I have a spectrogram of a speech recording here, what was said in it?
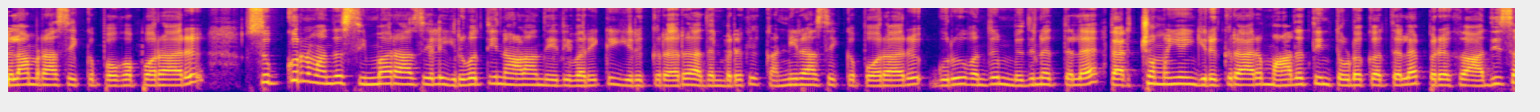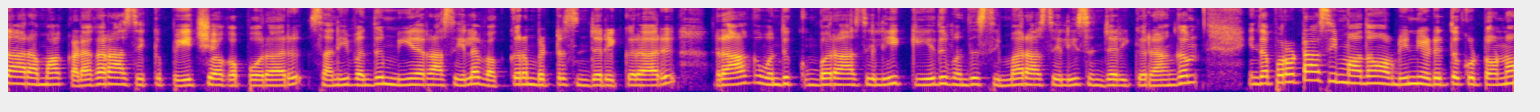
துலாம் ராசிக்கு போக போறாரு. சுக்ரன் வந்து சிம்ம ராசியில இருபத்தி நாலாம் தேதி வரைக்கும் இருக்கிறாரு. அதன் பிறகு கன்னிராசிக்கு போறாரு. குரு வந்து மிதுனத்துல தற்சமயம் இருக்கிறாரு. மாதத்தின் தொடக்கத்துல பிறகு அதிசாரமா கடகராசிக்கு பேச்சியாக போறாரு. சனி வந்து மீனராசியில வக்கரம் பெற்று சஞ்சரிக்கிறாரு. ராகு வந்து கும்பராசிலேயே கேது வந்து சிம்ம ராசிலேயே சஞ்சரிக்கிறாங்க. இந்த புரட்டாசி மாதம் அப்படின்னு எடுத்துக்கிட்டோம்னா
